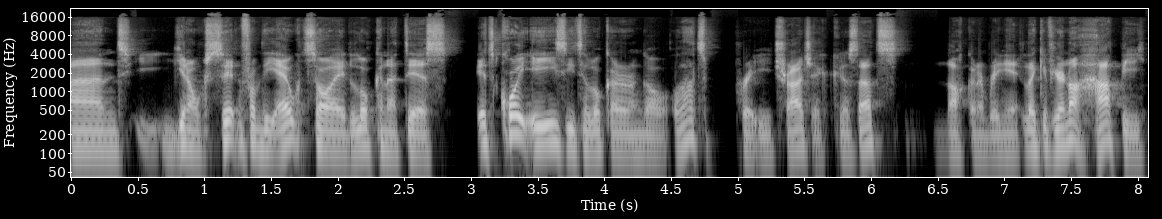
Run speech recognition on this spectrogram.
and, you know, sitting from the outside looking at this, it's quite easy to look at it and go, well, that's pretty tragic because that's not going to bring you, like, if you're not happy,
